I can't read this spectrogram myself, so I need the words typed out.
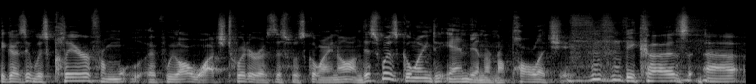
Because it was clear from if we all watched Twitter as this was going on, this was going to end in an apology, because. Uh,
